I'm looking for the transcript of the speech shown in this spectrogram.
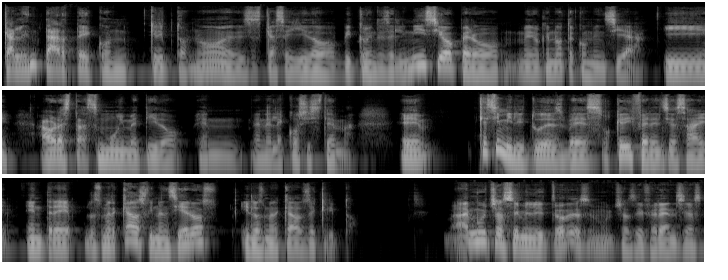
calentarte con cripto, ¿no? Dices que has seguido Bitcoin desde el inicio, pero medio que no te convencía y ahora estás muy metido en, en el ecosistema. Eh, ¿Qué similitudes ves o qué diferencias hay entre los mercados financieros y los mercados de cripto? Hay muchas similitudes, muchas diferencias.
